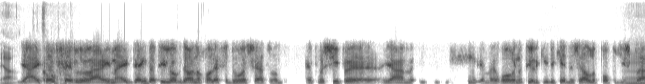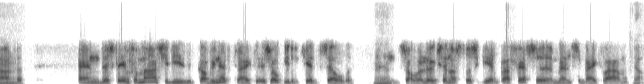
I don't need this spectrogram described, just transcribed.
ja. Ja, ik hoop februari. Maar ik denk dat die lockdown nog wel even doorzet. Want in principe, ja, we, we horen natuurlijk iedere keer dezelfde poppetjes Mm. praten. En dus de informatie die het kabinet krijgt, is ook iedere keer hetzelfde. En het zou wel leuk zijn als er eens een keer een paar verse mensen bij kwamen. Ja.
